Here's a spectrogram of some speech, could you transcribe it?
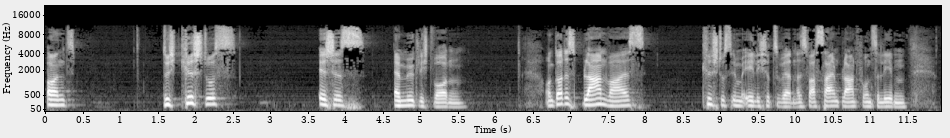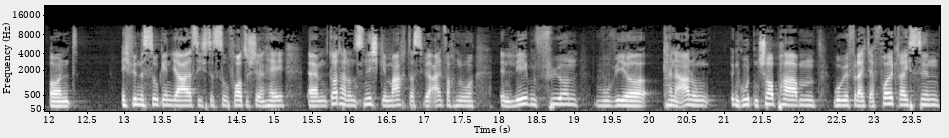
Und durch Christus ist es ermöglicht worden. Und Gottes Plan war es, Christus immer ähnlicher zu werden. Es war sein Plan für unser Leben. Und ich finde es so genial, sich das so vorzustellen, hey, ähm, Gott hat uns nicht gemacht, dass wir einfach nur ein Leben führen, wo wir, keine Ahnung, einen guten Job haben, wo wir vielleicht erfolgreich sind,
